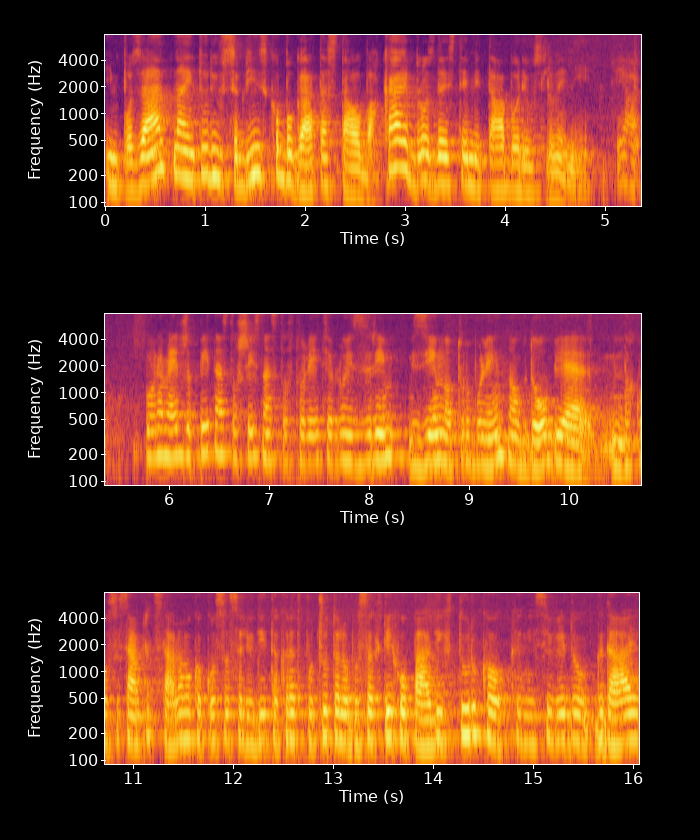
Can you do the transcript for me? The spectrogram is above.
impozantna in tudi vsebinsko bogata stavba. Kaj je bilo zdaj s temi tabori v Sloveniji? Ja. Moram reči, da 15-16 stoletje je bilo izrem, izjemno turbulentno obdobje. Lahko si sam predstavljamo, kako so se ljudje takrat počutili v vseh teh upadih Turkov, ker nisi vedel, kdaj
